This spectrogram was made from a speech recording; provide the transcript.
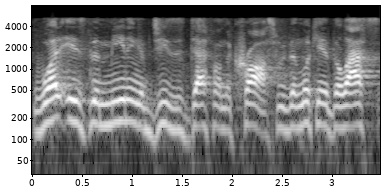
what is the meaning of Jesus' death on the cross? We've been looking at the last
